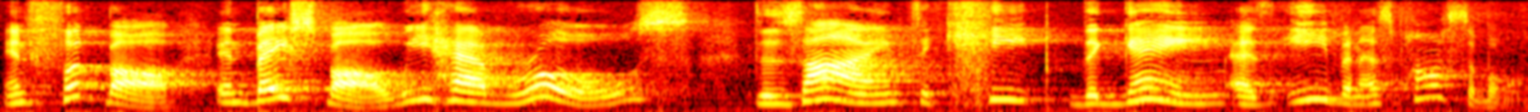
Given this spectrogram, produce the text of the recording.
In football, in baseball, we have rules designed to keep the game as even as possible.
